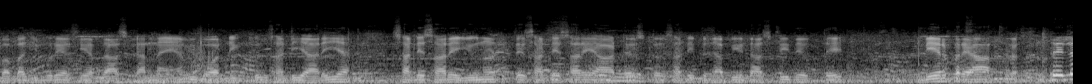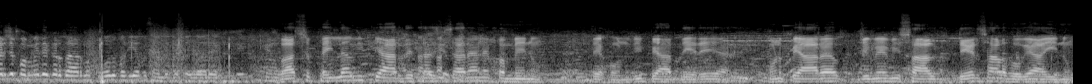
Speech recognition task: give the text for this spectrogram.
ਬਾਬਾ ਜੀ ਮੂਹਰੇ ਅਸੀਂ ਅਰਦਾਸ ਕਰਨ ਆਏ ਆ ਵੀ ਵਾਰਨਿੰਗ 2 ਸਾਡੀ ਆ ਰਹੀ ਆ। ਸਾਡੇ ਸਾਰੇ ਯੂਨਿਟ ਤੇ ਸਾਡੇ ਸਾਰੇ ਆਰਟਿਸਟ ਸਾਡੀ ਪੰਜਾਬੀ ਇੰਡਸਟਰੀ ਦੇ ਉੱਤੇ ਮਿਹਰ ਭਰਿਆ ਹੱਥ ਰੱਖੋ। ਟ੍ਰੇਲਰ 'ਚ ਪੰਮੇ ਦੇ ਕਿਰਦਾਰ ਨੂੰ ਬਹੁਤ ਵਧੀਆ ਪਸੰਦ ਕੀਤਾ ਜਾ ਰਿਹਾ। ਬਸ ਪਹਿਲਾਂ ਵੀ ਪਿਆਰ ਦਿੱਤਾ ਸੀ ਸਾਰਿਆਂ ਨੇ ਪੰਮੇ ਨੂੰ ਤੇ ਹੁਣ ਵੀ ਪਿਆਰ ਦੇ ਰਹੇ ਆ। ਹੁਣ ਪਿਆਰ ਜਿਵੇਂ ਵੀ ਸਾਲ ਡੇਢ ਸਾਲ ਹੋ ਗਿਆ ਆਈ ਨੂੰ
